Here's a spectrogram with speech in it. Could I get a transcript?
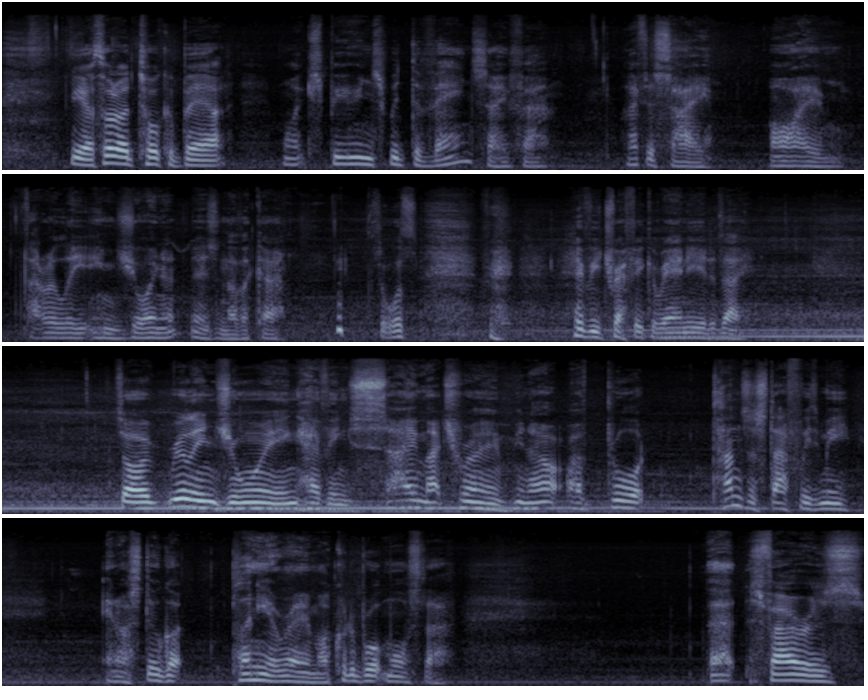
yeah, I thought I'd talk about my experience with the van so far. I have to say, I'm thoroughly enjoying it. There's another car. so what's heavy traffic around here today. So I'm really enjoying having so much room. You know, I've brought tons of stuff with me and I still got plenty of room. I could have brought more stuff. But as far as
